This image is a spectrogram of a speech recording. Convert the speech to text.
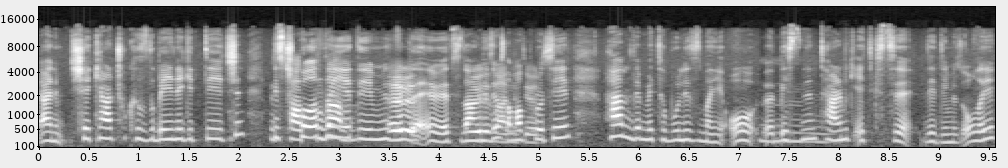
Yani şeker çok hızlı beyine gittiği için biz, Biz çikolata tatlıdan- yediğimizde Evet, evet, zannediyoruz ama zannediyoruz. protein hem de metabolizmayı o e, Hmm. besinin termik etkisi dediğimiz olayı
